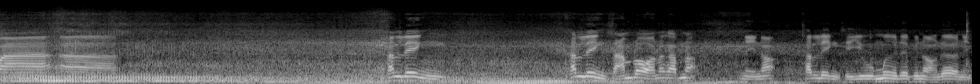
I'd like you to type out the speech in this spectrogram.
ว่าอ่า คันเร่งคันเร่งสามล้อนะครับเนาะนี่เนาะคันเร่งสียูมือเด้อพี่น้องเด้อนี่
